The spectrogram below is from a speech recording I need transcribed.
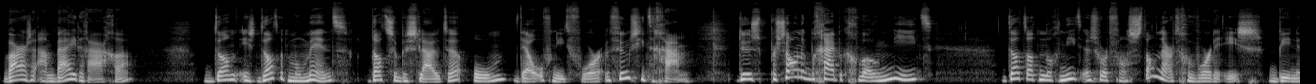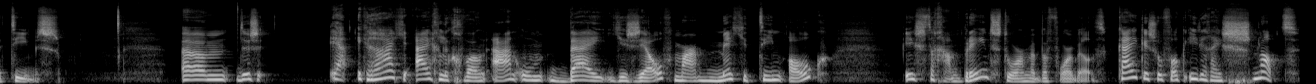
waar ze aan bijdragen, dan is dat het moment dat ze besluiten om wel of niet voor een functie te gaan. Dus persoonlijk begrijp ik gewoon niet dat dat nog niet een soort van standaard geworden is binnen teams. Ehm, dus ja, ik raad je eigenlijk gewoon aan om bij jezelf, maar met je team ook, is te gaan brainstormen bijvoorbeeld. Kijk eens of ook iedereen snapt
